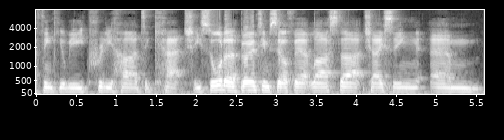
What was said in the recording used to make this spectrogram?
I think he'll be pretty hard to catch. He sort of burnt himself out last start chasing um,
